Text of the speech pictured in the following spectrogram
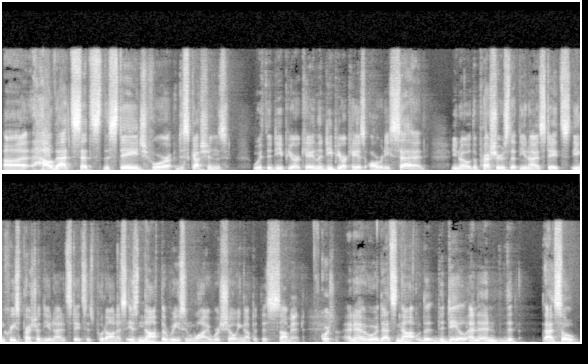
Uh, how that sets the stage for discussions with the DPRK. And the DPRK has already said you know, the pressures that the United States, the increased pressure the United States has put on us is not the reason why we're showing up at this summit. Of course not. And uh, that's not the, the deal. And, and the, uh, so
